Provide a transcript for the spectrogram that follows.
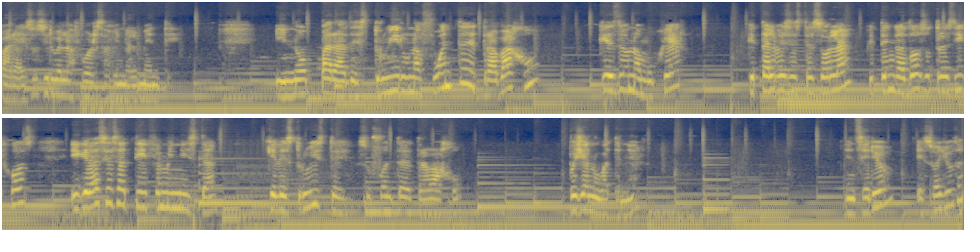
Para eso sirve la fuerza finalmente. Y no para destruir una fuente de trabajo que es de una mujer que tal vez esté sola, que tenga dos o tres hijos y gracias a ti, feminista, que destruiste su fuente de trabajo, pues ya no va a tener. ¿En serio? ¿Eso ayuda?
